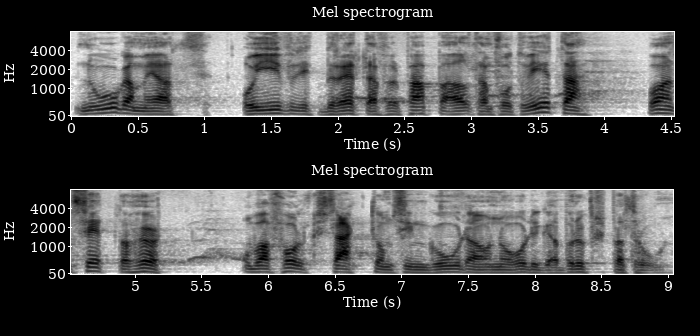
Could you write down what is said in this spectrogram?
noga med att och ivrigt berättade för pappa allt han fått veta, vad han sett och hört och vad folk sagt om sin goda och nådiga brukspatron.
